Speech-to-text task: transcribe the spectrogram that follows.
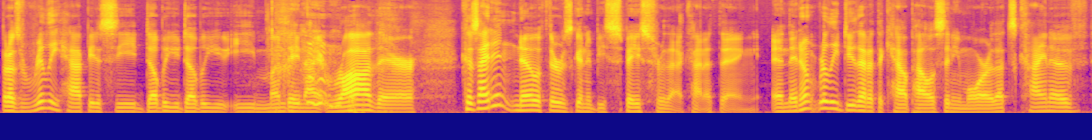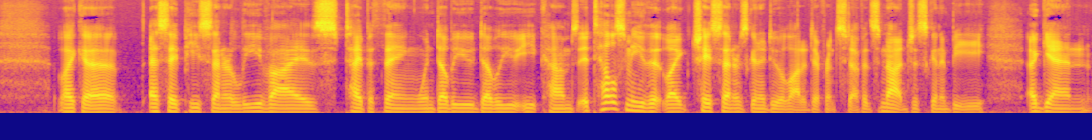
but I was really happy to see WWE Monday Night Raw there because I didn't know if there was going to be space for that kind of thing. And they don't really do that at the Cow Palace anymore. That's kind of like a SAP Center Levi's type of thing when WWE comes. It tells me that like Chase Center is going to do a lot of different stuff. It's not just going to be again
